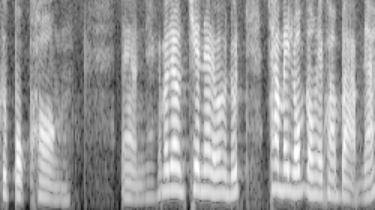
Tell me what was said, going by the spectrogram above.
คือปกครองนะข้าพเจ้าเชื่อแน่เลยว่ามนุษย์ถ้าไม่ล้มลงในความบาปนะ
